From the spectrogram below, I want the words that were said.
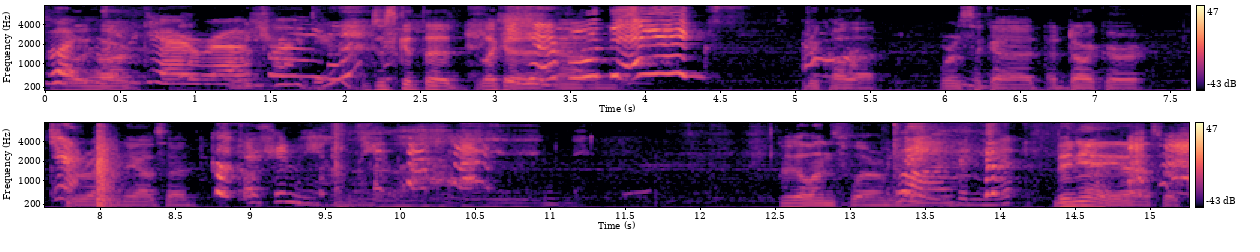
But really hard. the camera. What are you trying to do? Just get the like Be a. careful um, with the eggs. What do you call that? Where it's like a, a darker around the outside. There should be only one. Like a lens flare. I mean. God. Vignette. Vignette, yeah, that's what it's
